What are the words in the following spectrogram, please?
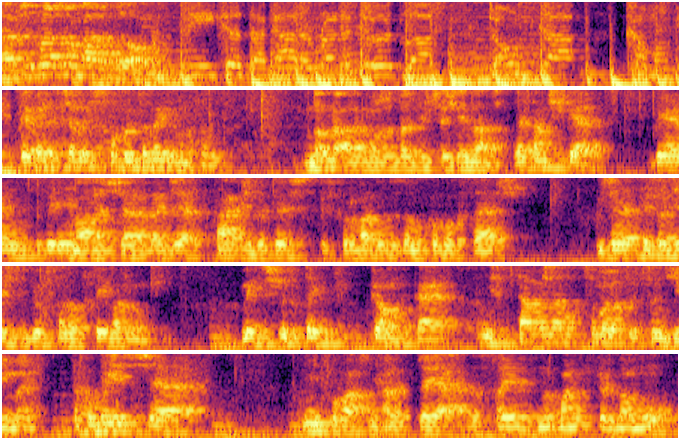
A przepraszam bardzo. Ja będę chciał być to wejdę na to. Dobra, ale może dać mi wcześniej znać. Ja tam śpię, więc sobie nie No, ale no, że będzie tak, że będziesz sobie wprowadzał do domu kogo chcesz i że ty będziesz sobie ustalał tutaj warunki. My jesteśmy tutaj w piątkę, nie spytałeś nas, co my o tym sądzimy. Zachowujesz się niepoważnie, ale że ja zostaję normalnie w domu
